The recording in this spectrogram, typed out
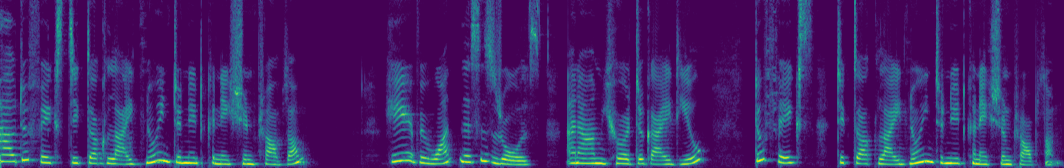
How to fix TikTok Lite no internet connection problem? Hey everyone, this is Rose and I'm here to guide you to fix TikTok Lite no internet connection problem.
